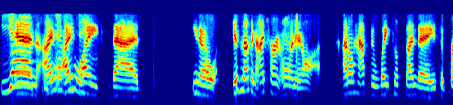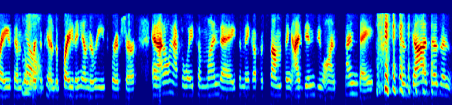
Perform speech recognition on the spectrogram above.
yes and I I like that. You know, it's nothing I turn on and off. I don't have to wait till Sunday to praise Him, to No. worship Him, to pray to Him, to read Scripture, and I don't have to wait till Monday to make up for something I didn't do on Sunday. Because God doesn't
